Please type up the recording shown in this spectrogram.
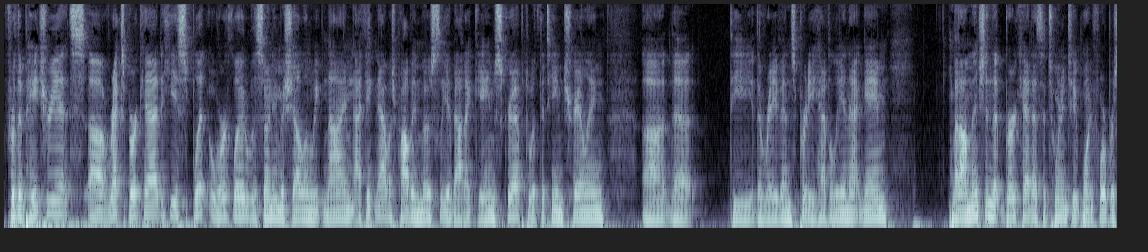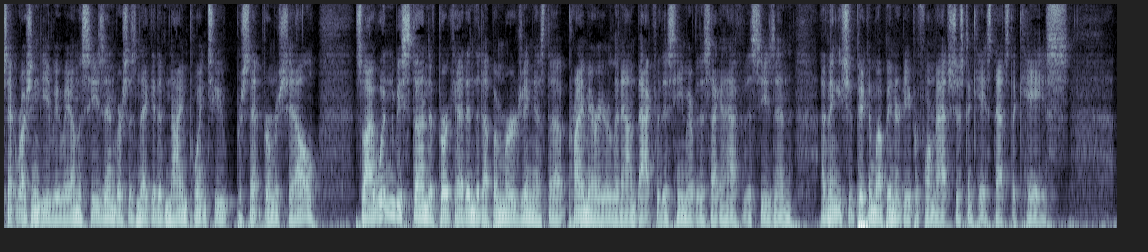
For the Patriots, uh, Rex Burkhead, he split a workload with Sony Michel in Week Nine. I think that was probably mostly about a game script with the team trailing uh, the the the Ravens pretty heavily in that game. But I'll mention that Burkhead has a 22.4% rushing DVOA on the season versus negative 9.2% for Michel. So I wouldn't be stunned if Burkhead ended up emerging as the primary early down back for this team over the second half of the season. I think you should pick him up in your deeper formats just in case that's the case.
